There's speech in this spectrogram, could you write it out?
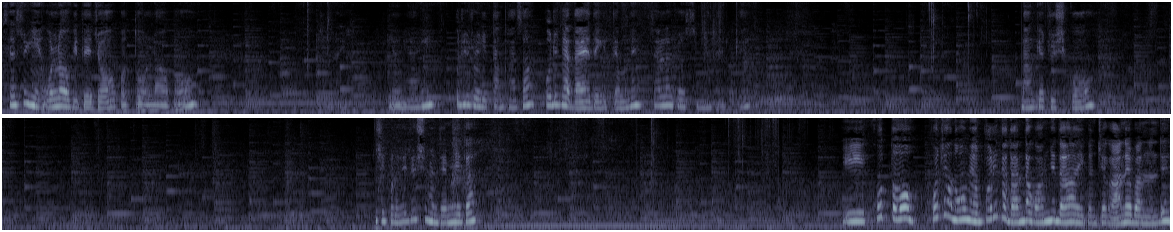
새순이 올라오게 되죠. 꽃도 올라오고 영양이 뿌리로 일단 가서 뿌리가 나야 되기 때문에 잘라주었습니다. 이렇게 남겨주시고. 이런 식으로 해주시면 됩니다. 이 꽃도 꽂아 놓으면 뿌리가 난다고 합니다. 이건 제가 안 해봤는데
